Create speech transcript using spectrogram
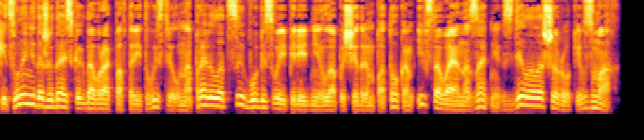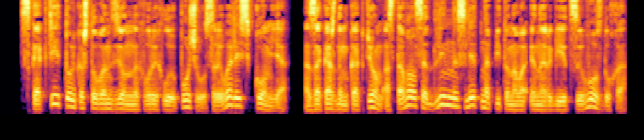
Кицуне, не дожидаясь, когда враг повторит выстрел, направила ци в обе свои передние лапы щедрым потоком и, вставая на задних, сделала широкий взмах. С когтей, только что вонзенных в рыхлую почву, срывались комья. За каждым когтем оставался длинный след напитанного энергией ци воздуха.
